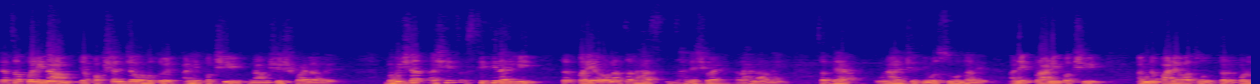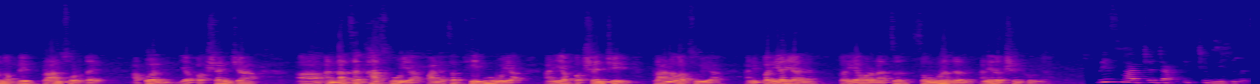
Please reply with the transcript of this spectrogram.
त्याचा परिणाम या पक्ष्यांच्यावर होतोय आणि हे पक्षी नामशेष व्हायला लागले भविष्यात अशीच स्थिती राहिली तर पर्यावरणाचा ऱ्हास झाल्याशिवाय राहणार नाही. सध्या उन्हाळ्याचे दिवस सुरू झाले. अनेक प्राणी पक्षी अन्न पाण्या वाचून तडपडून आपले प्राण सोडतायत. आपण या पक्ष्यांच्या अन्नाचा घास होऊया पाण्याचा थेंब होऊया आणि या पक्ष्यांचे प्राण वाचवूया आणि पर्यायानं पर्यावरणाचं संवर्धन आणि रक्षण करूया. वीस मार्च जागतिक चिमणी दिवस.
